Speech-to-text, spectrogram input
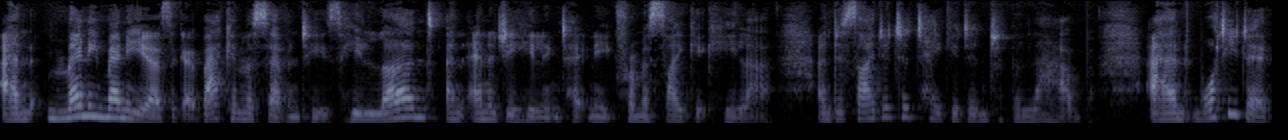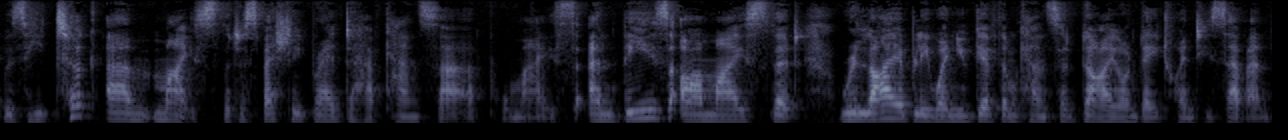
And many, many years ago, back in the 70s, he learned an energy healing technique from a psychic healer and decided to take it into the lab. And what he did was he took um, mice that are specially bred to have cancer, poor mice. And these are mice that reliably, when you give them cancer, die on day 27.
